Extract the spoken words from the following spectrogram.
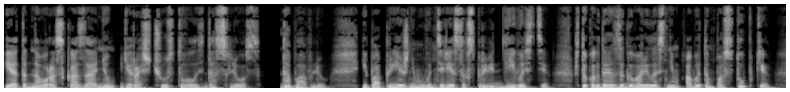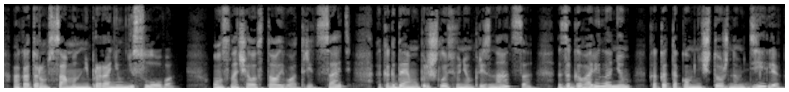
и от одного рассказа о нем я расчувствовалась до слез. Добавлю, и по-прежнему в интересах справедливости, что когда я заговорила с ним об этом поступке, о котором сам он не проронил ни слова, он сначала стал его отрицать, а когда ему пришлось в нем признаться, заговорил о нем как о таком ничтожном деле,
